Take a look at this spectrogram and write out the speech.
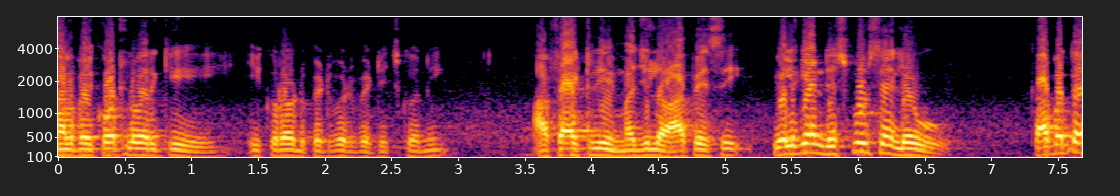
నలభై కోట్ల వరకు ఈ కుర్రాడు పెట్టుబడి పెట్టించుకొని ఆ ఫ్యాక్టరీ మధ్యలో ఆపేసి వీళ్ళకేం డిస్ప్యూట్స్ ఏం లేవు. కాకపోతే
